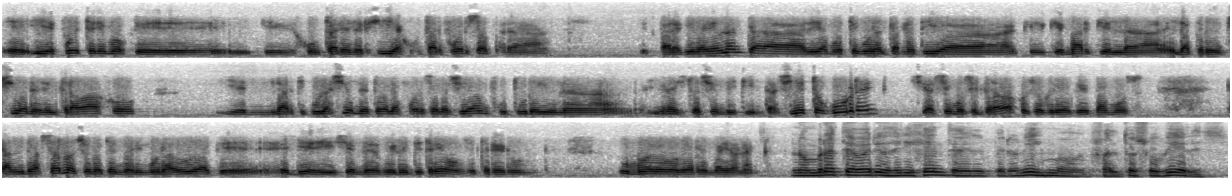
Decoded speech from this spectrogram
Y después tenemos que, que juntar energía, juntar fuerza para para que Bahía Blanca, digamos, tenga una alternativa que, marque en la, en la, producción, en el trabajo y en la articulación de toda la fuerza de la ciudad un futuro y una, una situación distinta. Si esto ocurre, si hacemos el trabajo, yo creo que vamos camino a hacerlo. Yo no tengo ninguna duda que el 10 de diciembre de 2023 vamos a tener un, un nuevo gobierno en Bahía Blanca. Nombraste a varios dirigentes del peronismo, faltó sus bieles.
